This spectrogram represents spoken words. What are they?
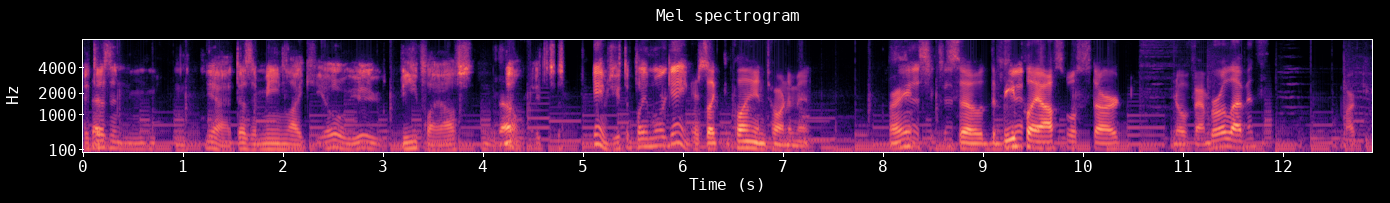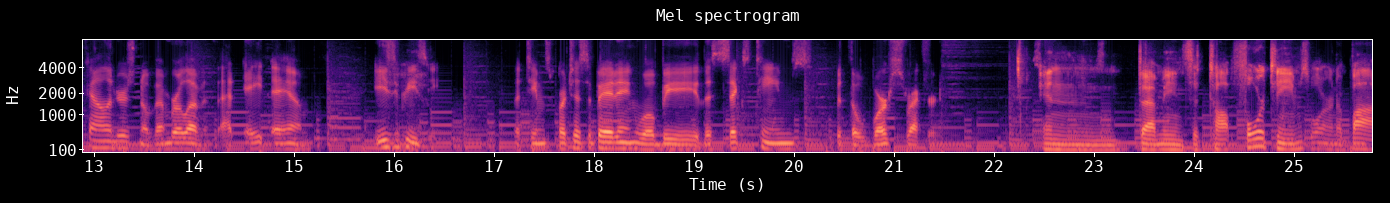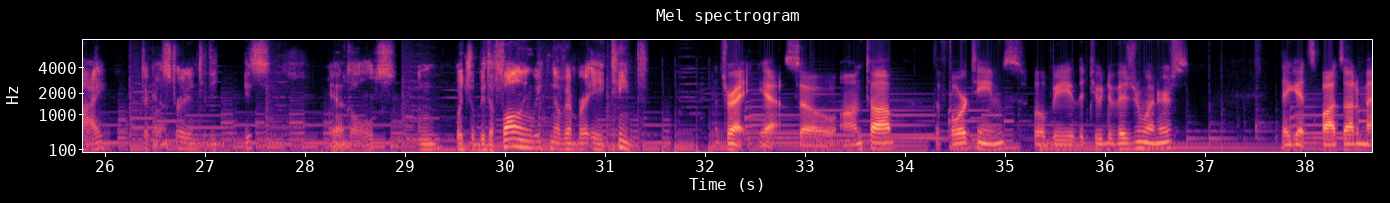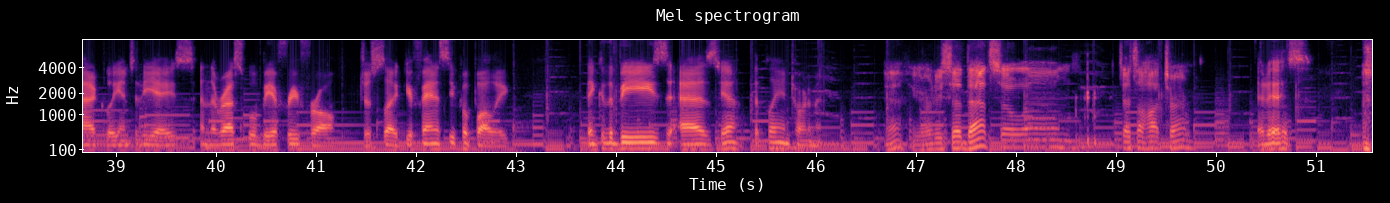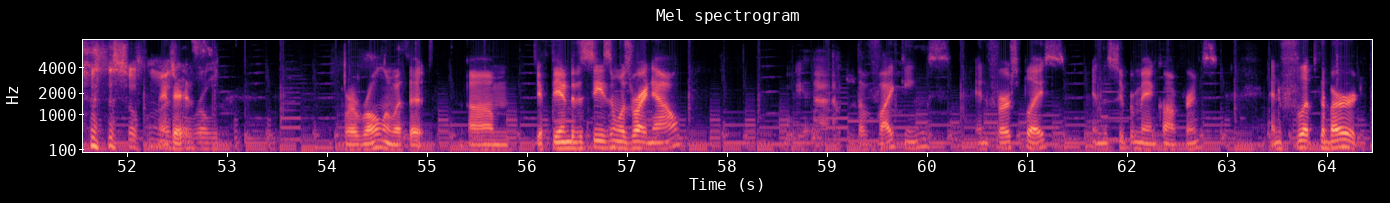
It doesn't, yeah, it doesn't mean like, oh, you B playoffs. No, it's just games. You have to play more games. It's like the play-in tournament, right? Yes, exactly. So the B Yeah. playoffs will start November 11th. Mark your calendars, November 11th at 8 a.m. Easy peasy. The teams participating will be the six teams with the worst record. and that means the top four teams will earn a bye to go Yeah. straight into the East Yeah. goals, which will be the following week, November 18th. That's right. Yeah. So on top, the four teams will be the two division winners. They get spots automatically into the A's, and the rest will be a free for all, just like your fantasy football league. Think of the B's as, yeah, the play-in tournament. Yeah, you already said that, so um, that's a hot term. It is. so as It is. roll We're rolling with it. Um, if the end of the season was right now, we have the Vikings in first place in the Superman Conference, and Flip the Bird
